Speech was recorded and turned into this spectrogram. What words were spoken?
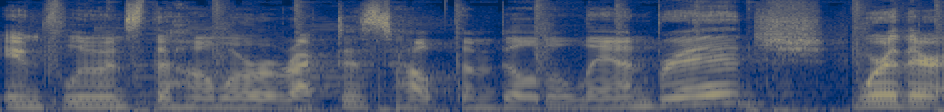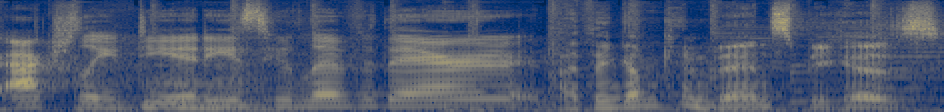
influenced the Homo erectus to help them build a land bridge? Were there actually deities hmm. who lived there? I think I'm convinced because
